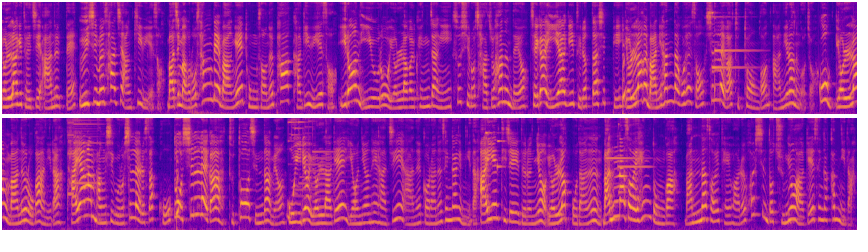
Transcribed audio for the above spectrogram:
연락이 되지 않을 때 의심을 사지 않기 위해서 마지막으로 상대방의 동선을 파악하기 위해서 이런 이유로 연락을 굉장히 수시로 자주 하는데요. 제가 이야기 드렸다시피 연락을 많이 한다고 해서 신뢰가 두터운 건 아니라는 거죠. 꼭 연락만으로가 아니라 다양한 방식으로 신뢰를 쌓고 또 신뢰가 두터워진다면 오히려 연락에 연연해 하지 않을 거라는 생각입니다. INTJ들은요, 연락보다는 만나서의 행동과 만나서의 대화를 훨씬 더 중요하게 생각합니다.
